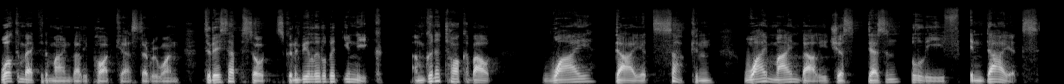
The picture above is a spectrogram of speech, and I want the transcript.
Welcome back to the Mindvalley podcast, everyone. Today's episode is going to be a little bit unique. I'm going to talk about why diets suck and why Mindvalley just doesn't believe in diets.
